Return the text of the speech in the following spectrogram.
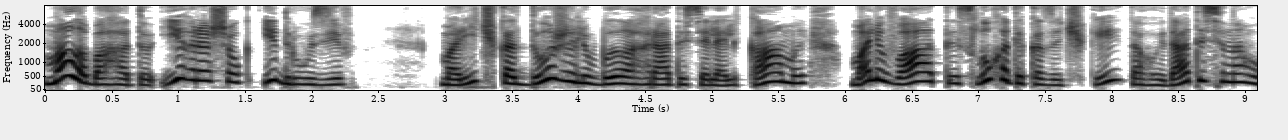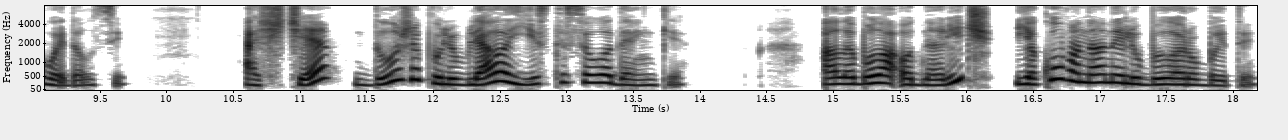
мала багато іграшок і друзів. Марічка дуже любила гратися ляльками, малювати, слухати казочки та гойдатися на гойдалці. А ще дуже полюбляла їсти солоденьке. Але була одна річ, яку вона не любила робити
